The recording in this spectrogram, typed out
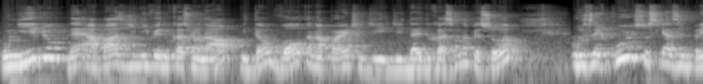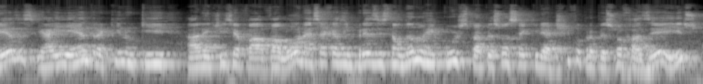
o nível, né, a base de nível educacional, então volta na parte de, de da educação da pessoa, os recursos que as empresas, e aí entra aqui no que a Letícia falou, né? Se é que as empresas estão dando recursos para a pessoa ser criativa, para a pessoa fazer isso.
